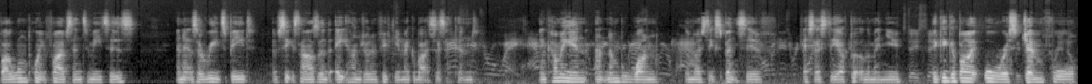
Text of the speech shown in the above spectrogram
by 1.5 centimeters, and it has a read speed of 6,850 megabytes a second. And coming in at number 1, the most expensive SSD I've put on the menu, the Gigabyte Aorus Gen 4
